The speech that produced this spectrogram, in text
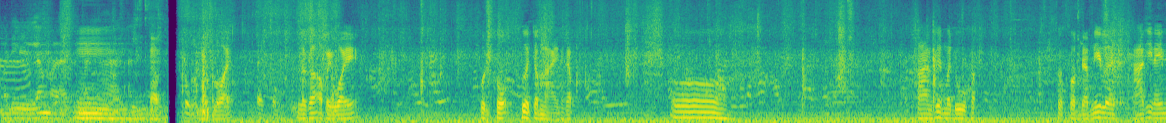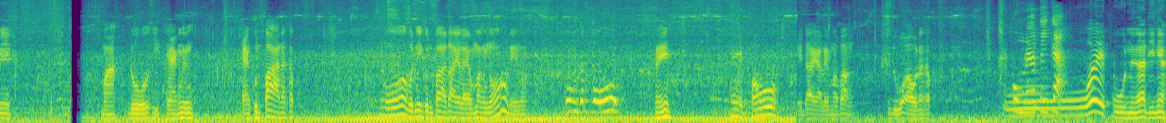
ไม่ได้เลี้ยงมาอืมครับเรียบร้อย แล้วก็เอาไปไว้บนโต๊ะเพื่อจำหน่ายนะครับ โอ้ทานเพื่อนมาดูครับ สดๆแบบนี้เลย หาที่ไหนมี มาดูอีกแผงหนึ่งแผงคุณป้านะครับโอ้วันนี้คุณป้าได้อะไรมาบ้างเนาะนี่เนาะกุ้งกระปูไหนนี่ปูนี่ได้อะไรมาบ้าง ดูเอานะครับกุ้งเนื้อติ๊กอะโอ้ยปูเนื้อดีเนี่ย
